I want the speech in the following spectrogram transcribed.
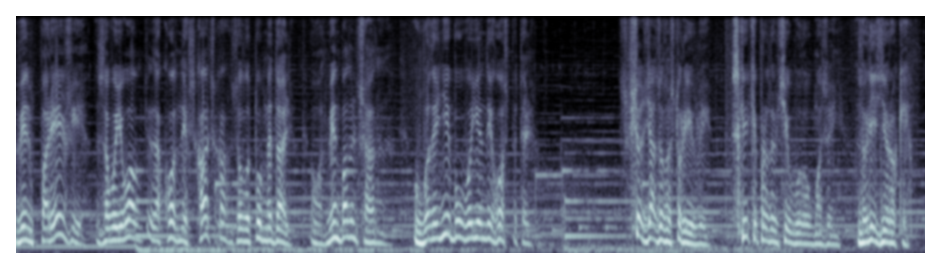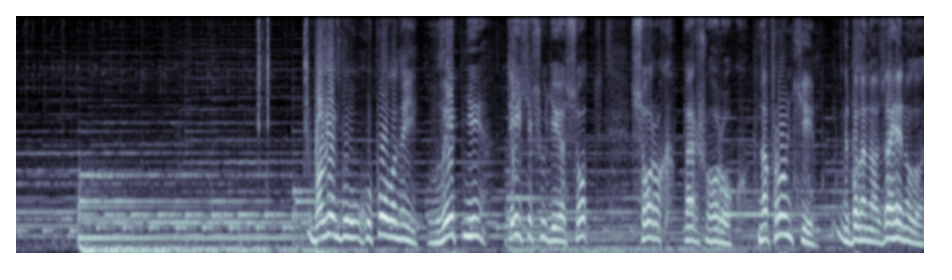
він в Парижі завоював на конних скачках золоту медаль. От, він балинчанин. У Волині був воєнний госпіталь. Все зв'язано з торгівлею. Скільки продавців було в магазині за різні роки. Балин був окупований в липні 1941 року. На фронті Балина загинуло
